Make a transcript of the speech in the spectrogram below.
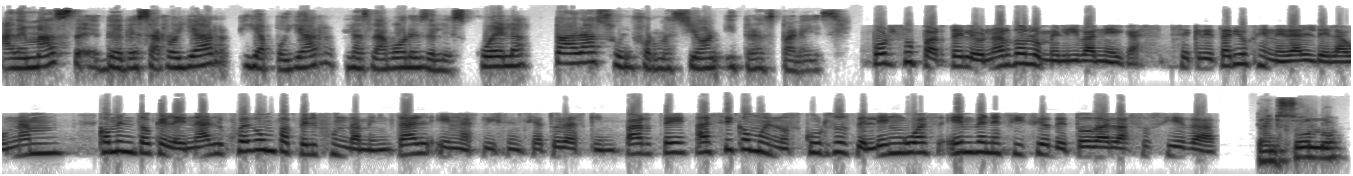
Además de desarrollar y apoyar las labores de la escuela para su información y transparencia. Por su parte, Leonardo Lomelí Vanegas, secretario general de la UNAM, comentó que la ENAL juega un papel fundamental en las licenciaturas que imparte, así como en los cursos de lenguas en beneficio de toda la sociedad. Tan solo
